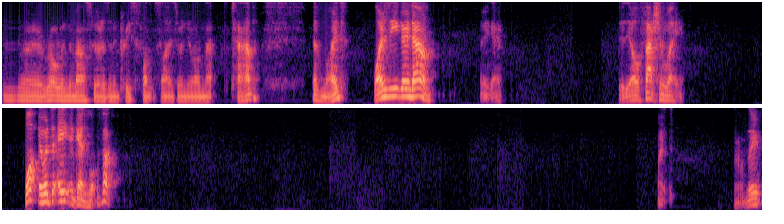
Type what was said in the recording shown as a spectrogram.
No, rolling the mouse wheel doesn't increase font size when you're on that tab. Never mind. Why does it keep going down? There you go. Do the old fashioned way. What? It went to eight again. What the fuck? Right. That'll.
